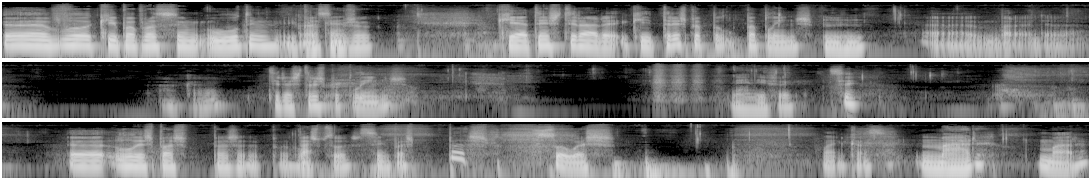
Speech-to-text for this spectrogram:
eh, vou aqui para o próximo, o último e próximo jogo. Que é tens de tirar aqui três papel- papelinhos. Uhum. eh, baralha. Ok. Tiras três papelinhos. É diferente. Sim. Uh, lês para as, para, as, para, as pessoas. sim, para, as, para as pessoas lá em casa. Mar. Mar.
